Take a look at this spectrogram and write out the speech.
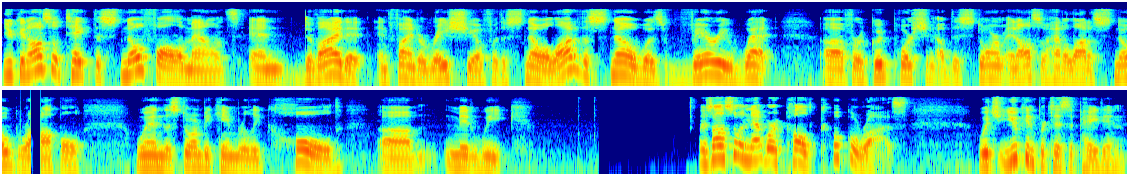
You can also take the snowfall amounts and divide it and find a ratio for the snow. A lot of the snow was very wet uh, for a good portion of this storm and also had a lot of snow graupel when the storm became really cold um, midweek. There's also a network called CoCoRaHS, which you can participate in.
